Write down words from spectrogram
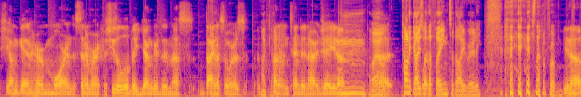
she I'm getting her more into cinema because she's a little bit younger than us dinosaurs. Okay. Pun intended, RJ. You know, Mm, well, uh, kind of goes with the theme today, really. it's not a problem. you know,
